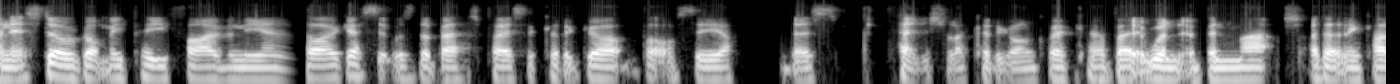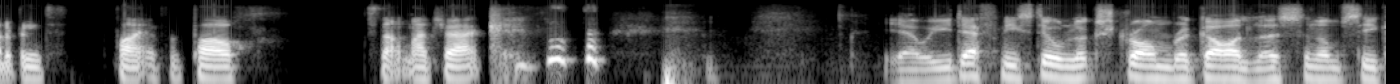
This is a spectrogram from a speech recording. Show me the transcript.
and it still got me P5 in the end. So I guess it was the best place I could have got. But obviously, there's potential I could have gone quicker, but it wouldn't have been much. I don't think I'd have been fighting for pole. It's not my track. Yeah, well, you definitely still look strong regardless, and obviously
